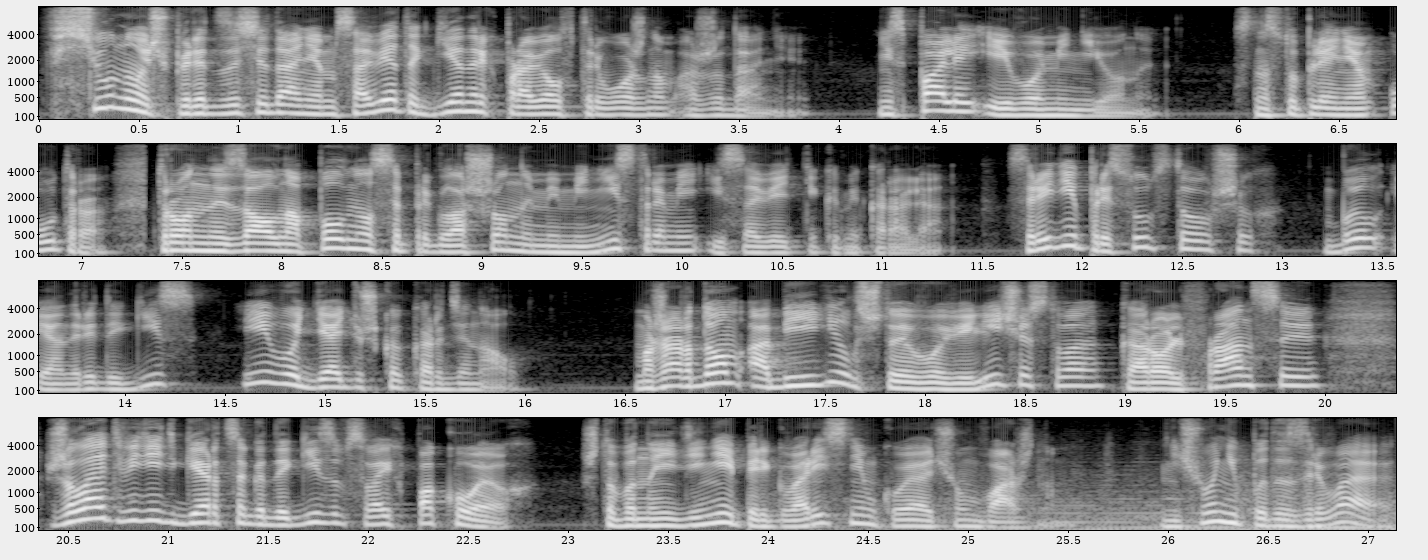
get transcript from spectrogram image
Всю ночь перед заседанием совета Генрих провел в тревожном ожидании. Не спали и его миньоны. С наступлением утра тронный зал наполнился приглашенными министрами и советниками короля. Среди присутствовавших был и Анри де Гис, и его дядюшка-кардинал. Мажордом объявил, что его величество, король Франции, желает видеть герцога де Гиза в своих покоях, чтобы наедине переговорить с ним кое о чем важном. Ничего не подозревая,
